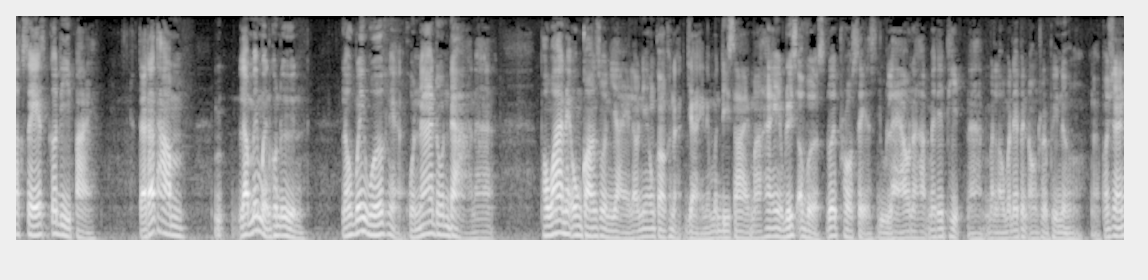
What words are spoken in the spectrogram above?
success ก็ดีไป แต่ถ้าทำแล้วไม่เหมือนคนอื่น แล้วไม่ work เนี่ยหัวหน้าโดนด่านะฮะ เพราะว่าในองค์กรส่วนใหญ่แล้วเนี่ยองค์กรขนาดใหญ่เนี่ยมันดีไซน์มาให้ risk averse ด้วย process อยู่แล้วนะครับไม่ได้ผิดนะมันเราไม่ได้เป็น entrepreneur นะเพราะฉะนั้น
